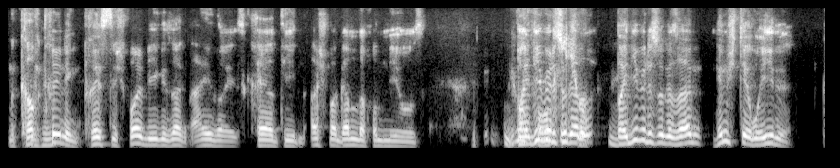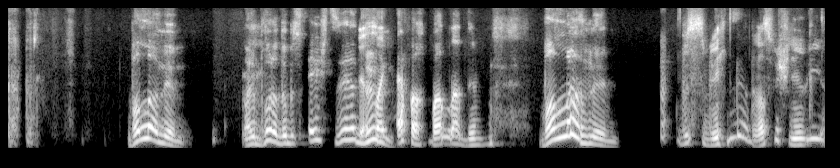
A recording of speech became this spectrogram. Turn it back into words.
mit Mhm. Krafttraining. Frisst dich voll, wie gesagt, Eiweiß, Kreatin, Ashwagandha von mir aus. Bei dir, würde ich warum sogar, bei dir würde ich sogar sagen, nimm Steroide. Wallah nimm. Weil, Bruder, du bist echt sehr Ja, dünn. sag einfach, Wallah, du Wallah nimm. Bist du behindert? Was für Theorie?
